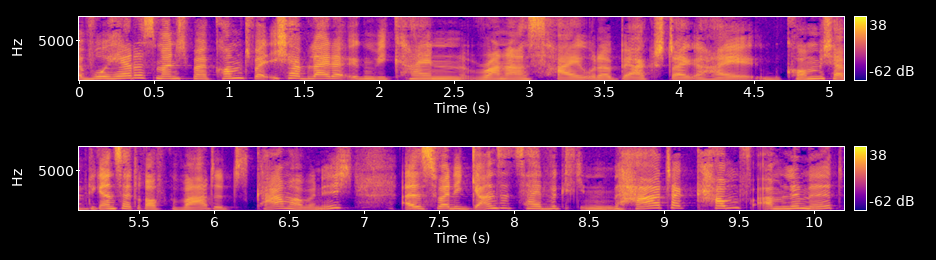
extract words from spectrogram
woher das manchmal kommt, weil ich habe leider irgendwie keinen Runners High oder Bergsteiger High bekommen. Ich habe die ganze Zeit drauf gewartet, kam aber nicht. Also es war die ganze Zeit wirklich ein harter Kampf am Limit.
